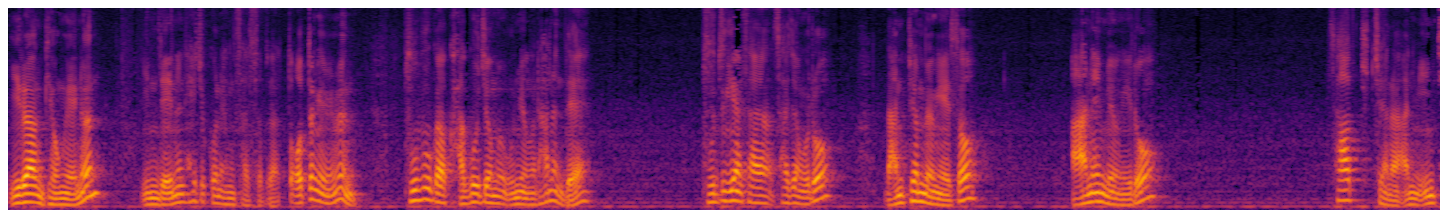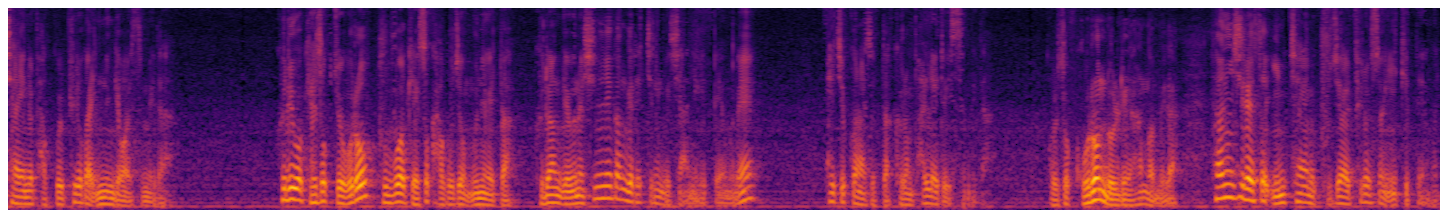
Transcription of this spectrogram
이러한 경우에는 임대인은 해주권 행사할 수 없다. 또 어떤 경우는 부부가 가구점을 운영을 하는데 부득이한 사, 사정으로 남편 명의에서 아내 명의로 사업 주체나 아니면 임차인을 바꿀 필요가 있는 경우가 있습니다. 그리고 계속적으로 부부가 계속 가구점 운영했다. 그러한 경우는 신뢰관계를 해치는 것이 아니기 때문에 해지권 없다. 그런 판례도 있습니다. 그래서 그런 논리를 하는 겁니다. 현실에서 임차인을 구제할 필요성이 있기 때문에.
